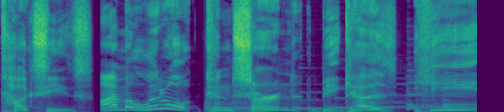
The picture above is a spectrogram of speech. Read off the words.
Tuxies. I'm a little concerned because he,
